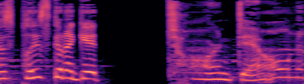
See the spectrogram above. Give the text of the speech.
This place gonna get torn down? No!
